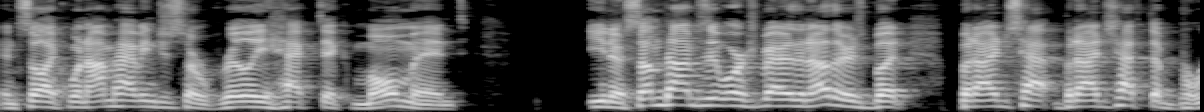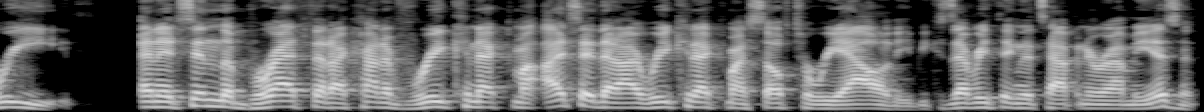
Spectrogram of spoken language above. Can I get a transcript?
And so like when I'm having just a really hectic moment, you know, sometimes it works better than others, but but I just have but I just have to breathe. And it's in the breath that I kind of reconnect my I'd say that I reconnect myself to reality because everything that's happening around me isn't.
